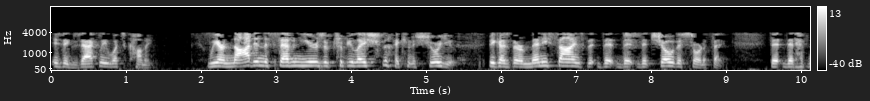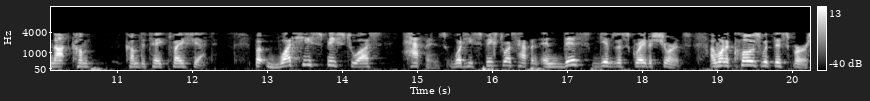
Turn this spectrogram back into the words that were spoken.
is exactly what's coming. We are not in the seven years of tribulation, I can assure you, because there are many signs that, that, that, that show this sort of thing that, that have not come, come to take place yet. But what he speaks to us happens. What he speaks to us happens, and this gives us great assurance. I want to close with this verse.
